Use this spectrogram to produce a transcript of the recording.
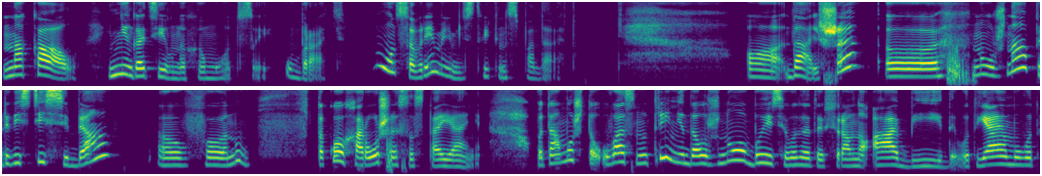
накал негативных эмоций убрать. Ну, он со временем действительно спадает. А, дальше э, нужно привести себя э, в, ну, в такое хорошее состояние. Потому что у вас внутри не должно быть вот этой все равно обиды. Вот я ему вот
